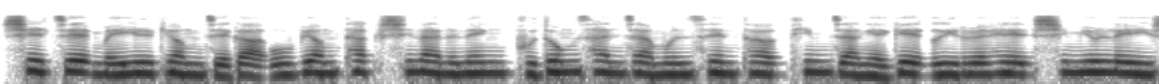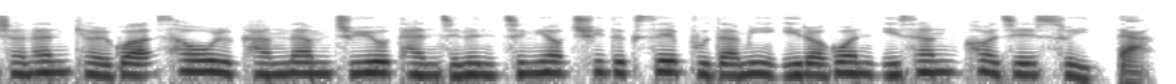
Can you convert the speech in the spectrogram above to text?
실제 매일 경제가 우병탁 신한은행 부동산 자문센터 팀장에게 의뢰해 시뮬레이션한 결과 서울 강남 주요 단지는 증여 취득세 부담이 1억 원 이상 커질 수 있다.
